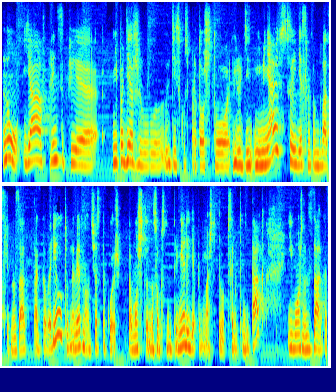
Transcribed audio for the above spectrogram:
ну, я, в принципе, не поддерживаю дискус про то, что люди не меняются. Если он там 20 лет назад так говорил, то, наверное, он сейчас такой же. Потому что на собственном примере я понимаю, что это абсолютно не так. И можно за год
